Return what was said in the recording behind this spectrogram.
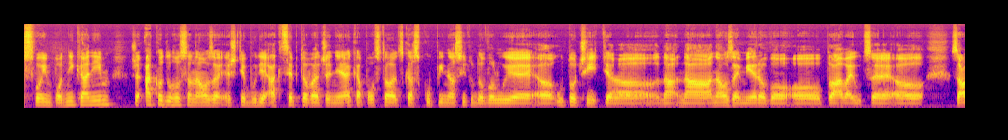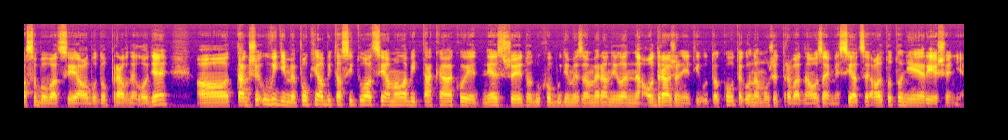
svojim podnikaním, že ako dlho sa naozaj ešte bude akceptovať, že nejaká povstalecká skupina si tu dovoluje útočiť na, na naozaj mierovo plávajúce zásobovacie alebo dopravné lode. Takže uvidíme, pokiaľ by tá situácia mala byť taká, ako je dnes, že jednoducho budeme zameraní len na odrážanie odrážanie tých útokov, tak ona môže trvať naozaj mesiace, ale toto nie je riešenie.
